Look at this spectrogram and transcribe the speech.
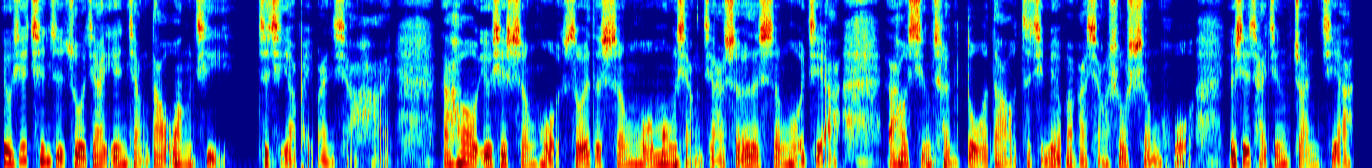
有些亲子作家演讲到忘记。自己要陪伴小孩，然后有些生活所谓的生活梦想家，所谓的生活家，然后行程多到自己没有办法享受生活。有些财经专家，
